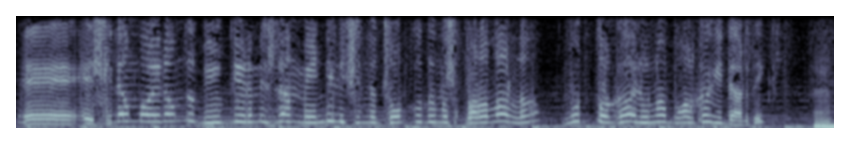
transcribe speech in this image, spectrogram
Ee, eskiden bayramda büyüklerimizden mendil içinde topladığımız paralarla mutlaka Luna Park'a giderdik. Hı.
